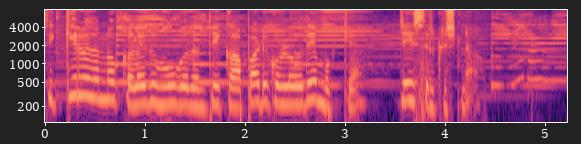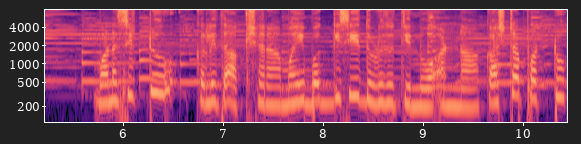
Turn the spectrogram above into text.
ಸಿಕ್ಕಿರುವುದನ್ನು ಕಳೆದು ಹೋಗದಂತೆ ಕಾಪಾಡಿಕೊಳ್ಳುವುದೇ ಮುಖ್ಯ. ಜೈ ಶ್ರೀಕೃಷ್ಣ. ಮನಸಿಟ್ಟು ಕಲಿತ ಅಕ್ಷರ, ಮೈ ಬಗ್ಗಿಸಿ ದುಡಿದು ತಿನ್ನುವ ಅಣ್ಣ, ಕಷ್ಟಪಟ್ಟು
